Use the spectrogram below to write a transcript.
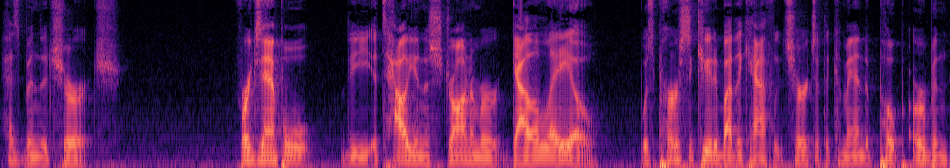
has been the church. For example, the Italian astronomer Galileo was persecuted by the Catholic Church at the command of Pope Urban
